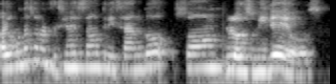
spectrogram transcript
algunas organizaciones están utilizando son los videos.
